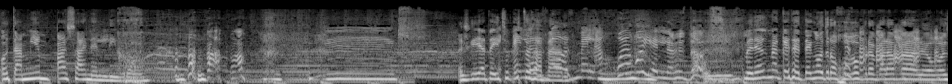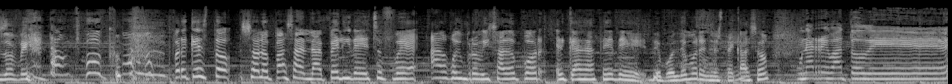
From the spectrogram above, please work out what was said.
o también pasa en el libro? Mm, Es que ya te he dicho que en esto es los azar. dos, me la juego y en los dos. Menos mal que te tengo otro juego preparado para luego, Sofía. Tampoco. Porque esto solo pasa en la peli, de hecho fue algo improvisado por el que hace de, de Voldemort en este caso. Un arrebato de...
